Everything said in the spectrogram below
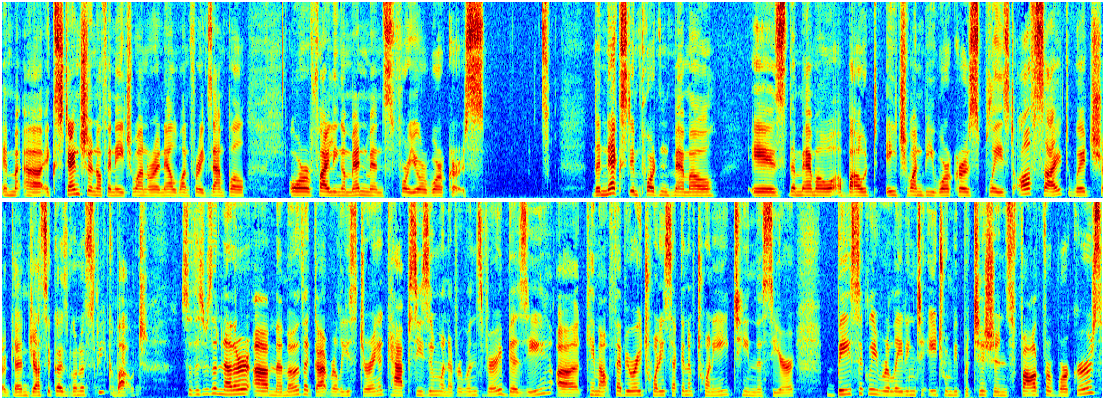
uh extension of an H1 or an L1, for example, or filing amendments for your workers. The next important memo is the memo about H 1B workers placed offsite, which again Jessica is going to speak about. So this was another uh, memo that got released during a cap season when everyone's very busy. Uh, came out February 22nd of 2018 this year, basically relating to H-1B petitions filed for workers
